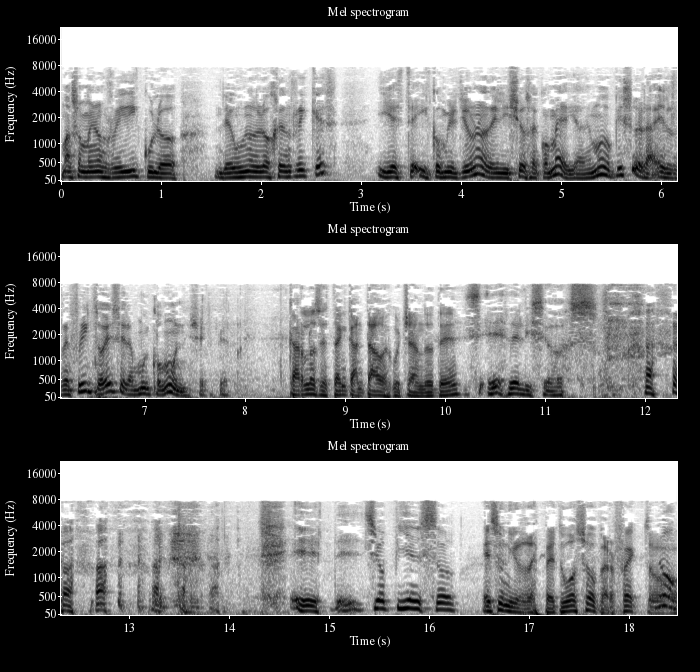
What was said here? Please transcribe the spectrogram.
más o menos ridículo de uno de los Enriques, y este y convirtió en una deliciosa comedia. De modo que eso era, el refrito ese era muy común en Shakespeare. Carlos está encantado escuchándote. Sí, Es delicioso. Este, yo pienso, Es un irrespetuoso perfecto, Juan,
